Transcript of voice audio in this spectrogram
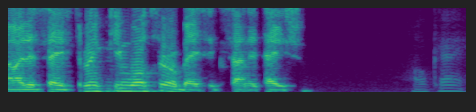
either safe drinking water or basic sanitation. Okay.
